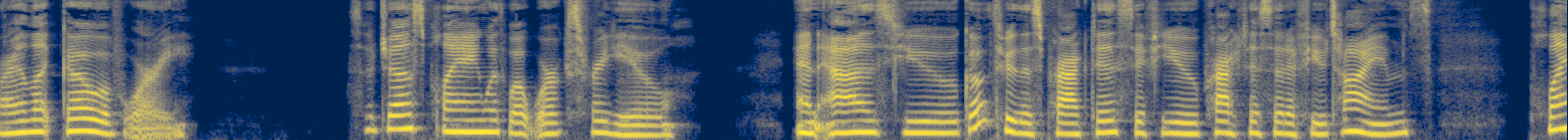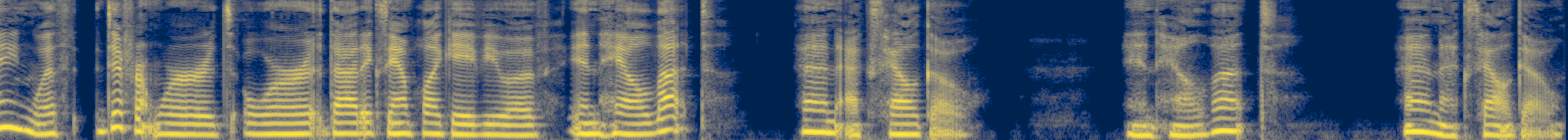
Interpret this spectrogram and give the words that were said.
or I let go of worry. So just playing with what works for you. And as you go through this practice, if you practice it a few times, playing with different words or that example I gave you of inhale, let, and exhale, go. Inhale, let, and exhale, go.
